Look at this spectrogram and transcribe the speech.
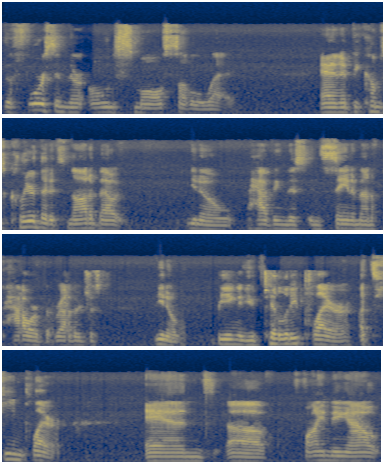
the force in their own small, subtle way. And it becomes clear that it's not about, you know, having this insane amount of power, but rather just, you know, being a utility player, a team player, and uh, finding out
